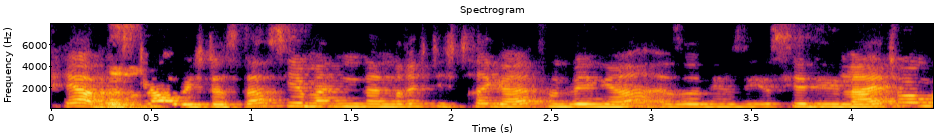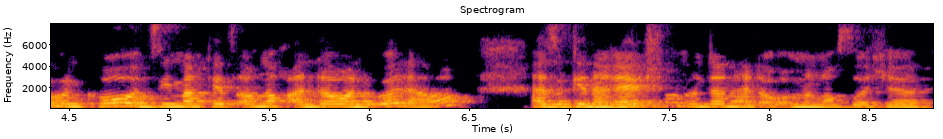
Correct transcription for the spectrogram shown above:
Ja, aber das glaube ich, dass das jemanden dann richtig triggert, von wegen, ja, also die, sie ist hier die Leitung und Co. und sie macht jetzt auch noch andauernd Urlaub. Also generell schon und dann halt auch immer noch solche,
